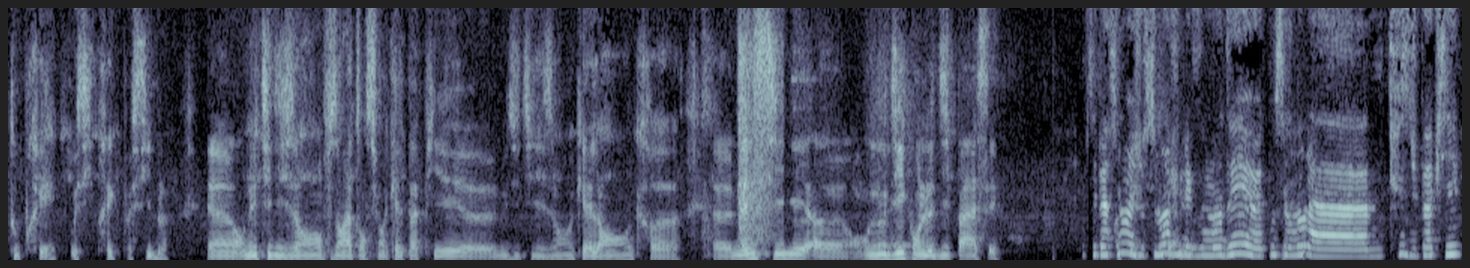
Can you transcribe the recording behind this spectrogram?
tout près, aussi près que possible. Euh, en utilisant, en faisant attention à quel papier nous utilisons, quelle encre, même si on nous dit qu'on ne le dit pas assez. C'est pertinent. Et justement, je voulais vous demander concernant la crise du papier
